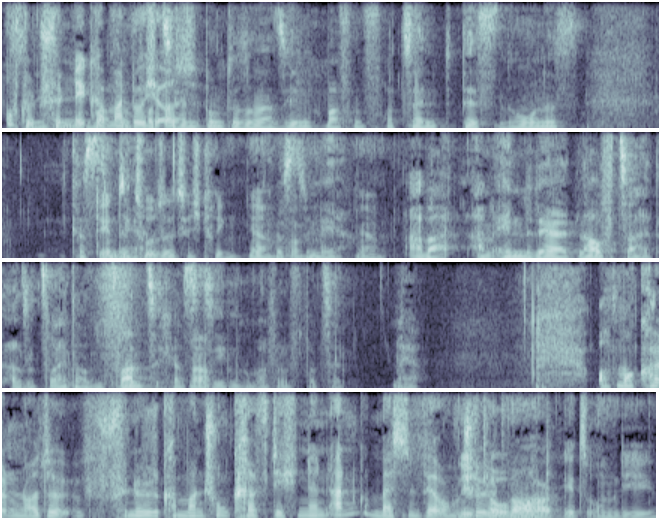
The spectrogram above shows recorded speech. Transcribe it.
oh, das finde ich, kann man durchaus. Prozentpunkte, sondern 7,5 Prozent des Lohnes kriegst Den du sie mehr. zusätzlich kriegen. Ja, Kriegst du okay. mehr. Ja. Aber am Ende der Laufzeit, also 2020, hast du Ja. 7,5 Prozent mehr. Auch man kann, also ich finde, das kann man schon kräftig nennen, angemessen wäre auch ein Nee, schönes Wort. geht es um die,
